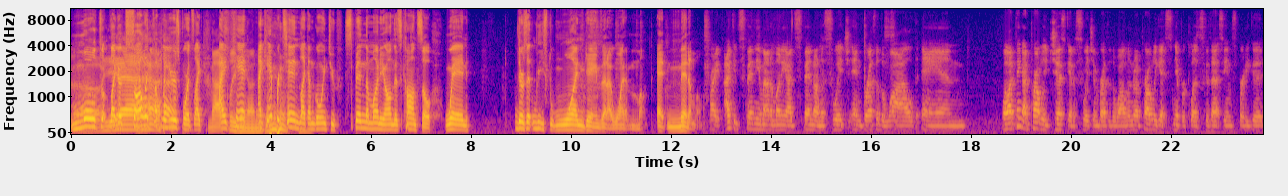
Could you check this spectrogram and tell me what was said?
multi- like a solid couple of years for. It's like Not I can't. I can't pretend like I'm going to spend the money on this console when there's at least one game that I want a month at minimum. Right, I could spend the amount of money I'd spend on a Switch and Breath of the Wild, and well, I think I'd probably just get a Switch and Breath of the Wild, and I'd probably get Snipperclips because that seems pretty good.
